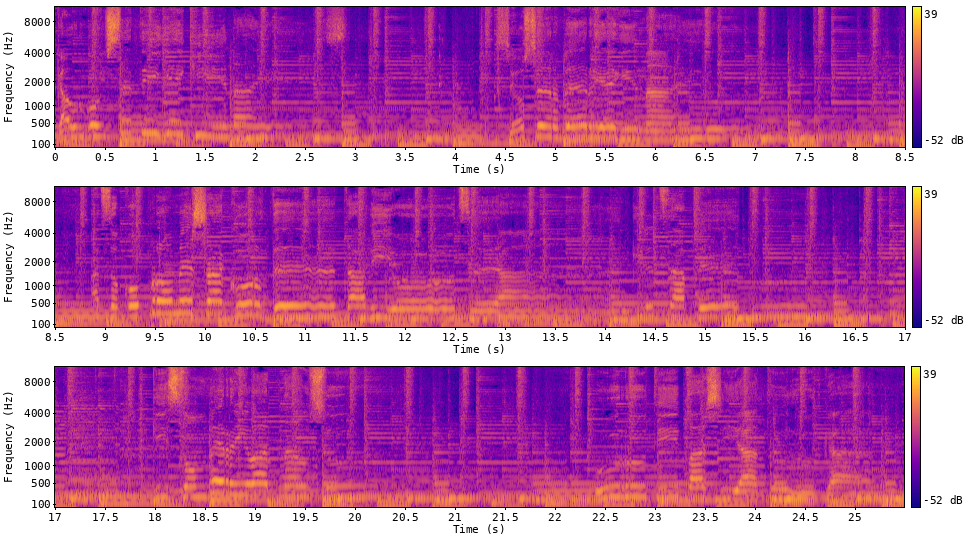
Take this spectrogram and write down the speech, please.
Gaur goizetik eiki naiz. Zeo zer berri egin nahi du. Atzoko promesak orde eta bihotzean Giltzapetu. Gizon berri bat nauzu. Urruti pasiatu dut gaur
